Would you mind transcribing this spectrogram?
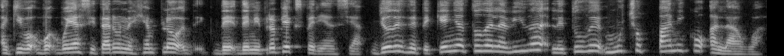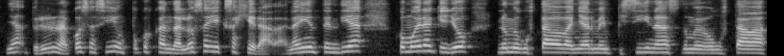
aquí voy a citar un ejemplo de, mi propia experiencia. Yo desde pequeña toda la vida le tuve mucho pánico al agua, ¿ya? Pero era una cosa así un poco escandalosa y exagerada. Nadie entendía cómo era que yo no me gustaba bañarme en piscinas, no me gustaba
